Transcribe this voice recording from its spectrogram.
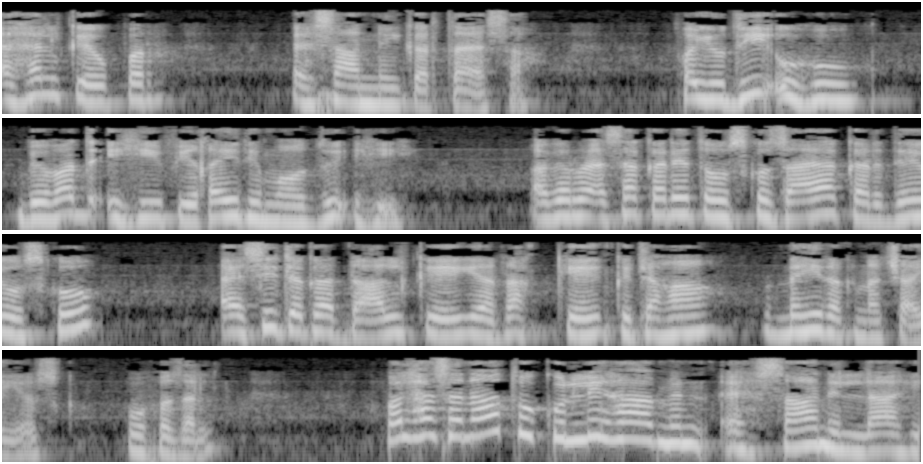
اہل کے اوپر احسان نہیں کرتا ایسا۔ فیودی اہ بے ود اہی فی غیر موضوع ہی اگر وہ ایسا کرے تو اس کو ضائع کر دے، اس کو ایسی جگہ ڈال کے یا رکھ کے کہ جہاں نہیں رکھنا چاہیے اس کو، وہ فضل۔ الحسنات و کلحا من احسان اللہ،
